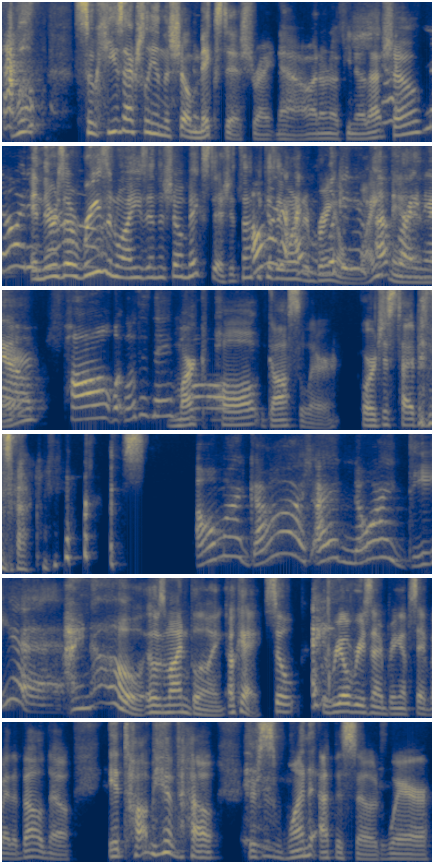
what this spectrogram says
Well, so he's actually in the show Mixedish right now. I don't know if you know that show. no, I didn't And there's a reason why he's in the show Mixedish. It's not Oh because they God, wanted to bring a white man right in now. there. Paul, what, what was his name? Mark Paul Gosselaar, or just type in Zach Morris. Oh my gosh, I had no idea. I know it was mind blowing. Okay, so the real reason I bring up Saved by the Bell, though, it taught me about there's this one episode where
